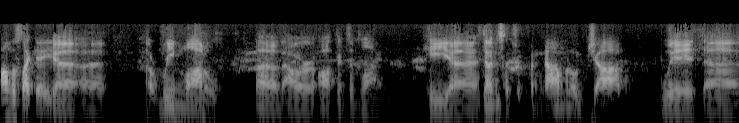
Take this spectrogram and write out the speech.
almost like a uh, a, a remodel of our offensive line. He uh, done such a phenomenal job with uh,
